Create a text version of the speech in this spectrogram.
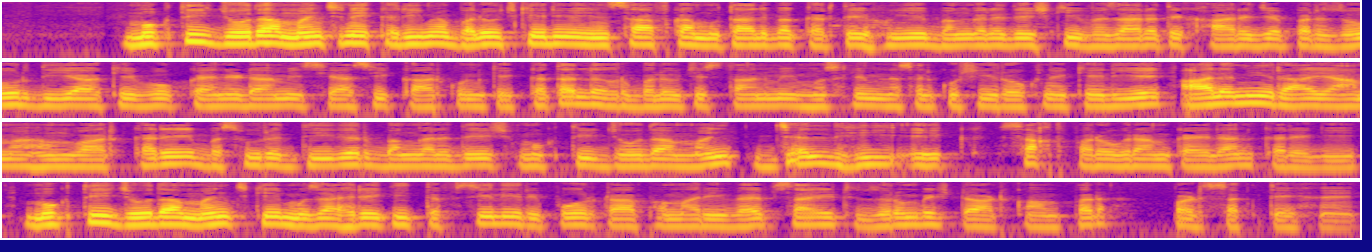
मुक्ति जोधा मंच ने करीमा बलोच के लिए इंसाफ का मुतालबा करते हुए बांग्लादेश की वजारत खारिजा पर ज़ोर दिया कि वो कनाडा में सियासी कारकुन के कत्ल और बलूचिस्तान में मुस्लिम नस्ल कुशी रोकने के लिए आलमी राय आमा हमवार करे। बसूरत दीगर बांग्लादेश मुक्ति जोधा मंच जल्द ही एक सख्त प्रोग्राम का ऐलान करेगी। मुक्ति जोधा मंच के मुजाहरे की तफसीली रिपोर्ट आप हमारी वेबसाइट जुरम्बिश डॉट कॉम पर पढ़ सकते हैं।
